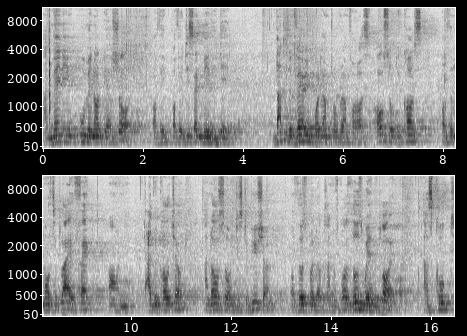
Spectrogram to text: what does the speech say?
and many who may not be assured of a, of a decent meal a day. That is a very important program for us also because of the multiplier effect on agriculture and also on distribution of those products and of course those we employ as cooks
